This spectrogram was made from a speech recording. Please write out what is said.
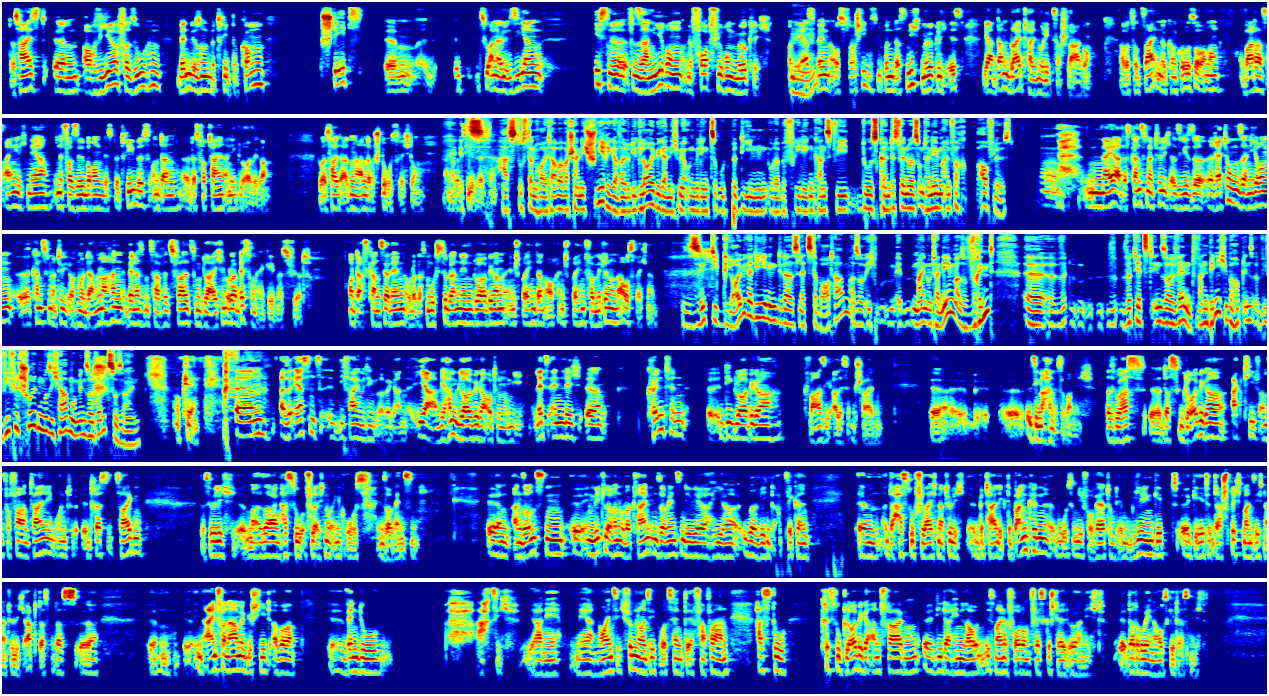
Das heißt, ähm, auch wir versuchen, wenn wir so einen Betrieb bekommen, stets ähm, zu analysieren, ist eine Sanierung, eine Fortführung möglich. Und mhm. erst wenn aus verschiedensten Gründen das nicht möglich ist, ja, dann bleibt halt nur die Zerschlagung. Aber zur Zeit in der Konkursordnung war das eigentlich mehr eine Versilberung des Betriebes und dann äh, das Verteilen an die Gläubiger du hast halt eine andere Stoßrichtung, eine andere Jetzt Zielsetzung. Hast du es dann heute aber wahrscheinlich schwieriger, weil du die Gläubiger nicht mehr unbedingt so gut bedienen oder befriedigen kannst, wie du es könntest, wenn du das Unternehmen einfach auflöst. Naja, das kannst du natürlich, also diese Rettung, Sanierung äh, kannst du natürlich auch nur dann machen, wenn es im Zweifelsfall zum gleichen oder besseren Ergebnis führt. Und das kannst ja den, oder das musst du dann den Gläubigern entsprechend dann auch entsprechend vermitteln und ausrechnen. Sind die Gläubiger diejenigen, die da das letzte Wort haben? Also ich, mein Unternehmen, also Vrind, äh, wird, wird jetzt insolvent. Wann bin ich überhaupt insolvent? Wie viel Schulden muss ich haben, um insolvent zu sein? Okay. ähm, also erstens die Frage mit den Gläubigern. Ja, wir haben Gläubigerautonomie. Letztendlich äh, könnten äh, die Gläubiger quasi alles entscheiden. Sie machen es aber nicht. Also du hast, äh, dass Gläubiger aktiv am Verfahren teilnehmen und Interesse zeigen. Das will ich äh, mal sagen, hast du vielleicht nur in Großinsolvenzen. Ähm, ansonsten äh, in mittleren oder kleinen Insolvenzen, die wir hier überwiegend abwickeln, ähm, da hast du vielleicht natürlich äh, beteiligte Banken, wo es um die Verwertung der Immobilien gibt, äh, geht. Da spricht man sich natürlich ab, dass das äh, ähm, in Einvernahme geschieht. Aber wenn du 80, ja, nee, mehr, 90, 95 Prozent der Verfahren hast du, kriegst du gläubige Anfragen, äh, die dahin lauten, ist meine Forderung festgestellt oder nicht. Äh, darüber hinaus geht das nicht.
